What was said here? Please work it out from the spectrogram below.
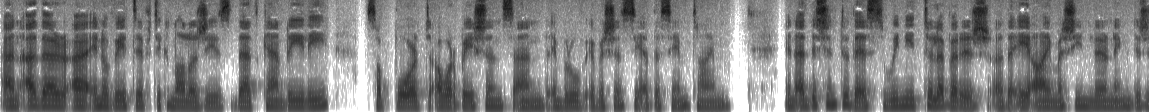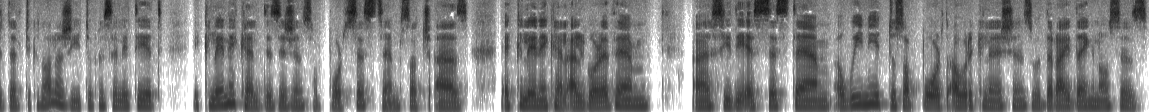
and other uh, innovative technologies that can really support our patients and improve efficiency at the same time. In addition to this, we need to leverage uh, the AI, machine learning, digital technology to facilitate a clinical decision support system, such as a clinical algorithm, a CDS system. Uh, we need to support our clinicians with the right diagnosis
